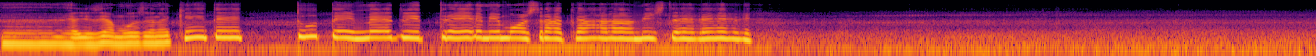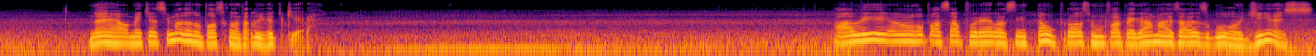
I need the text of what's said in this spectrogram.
Ah, já dizia a música, né? Quem tem. Tu tem medo e treme, mostra a cara, Mr. M. não é realmente assim, mas eu não posso cantar do jeito que é. Ali eu não vou passar por ela assim tão próximo para pegar, mais as gordinhas.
